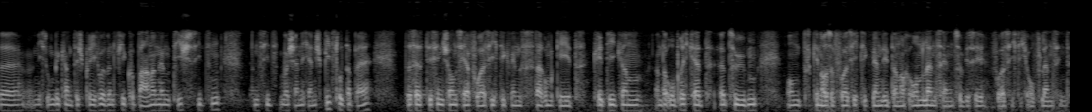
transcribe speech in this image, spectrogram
äh, nicht unbekannte Sprichwort, wenn vier Kubaner an einem Tisch sitzen, dann sitzt wahrscheinlich ein Spitzel dabei. Das heißt, die sind schon sehr vorsichtig, wenn es darum geht, Kritik an, an der Obrigkeit äh, zu üben und genauso vorsichtig werden die dann auch online sein, so wie sie vorsichtig offline sind.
